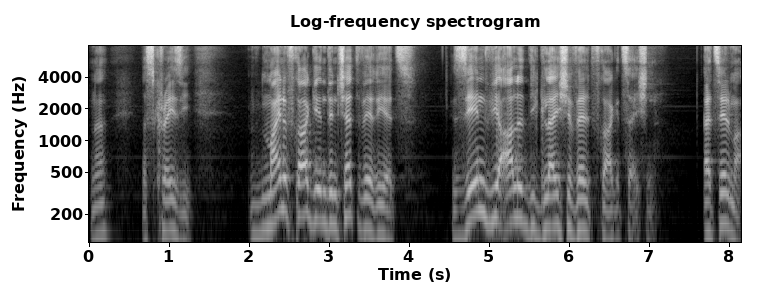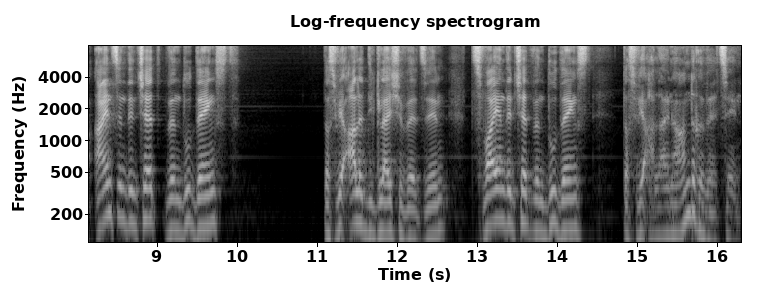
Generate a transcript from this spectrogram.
Ne? Das ist crazy. Meine Frage in den Chat wäre jetzt: Sehen wir alle die gleiche Welt? Fragezeichen. Erzähl mal. Eins in den Chat, wenn du denkst, dass wir alle die gleiche Welt sehen. Zwei in den Chat, wenn du denkst, dass wir alle eine andere Welt sehen.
